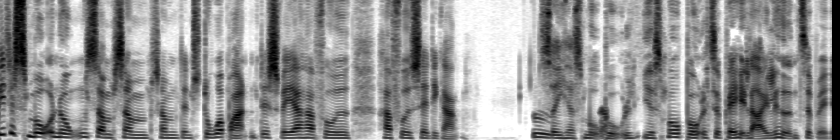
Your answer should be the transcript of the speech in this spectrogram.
bitte små nogen, som, som, som den store brand desværre har fået, har fået sat i gang. Mm. Så I har små ja. bål. I har små bål tilbage i lejligheden tilbage.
